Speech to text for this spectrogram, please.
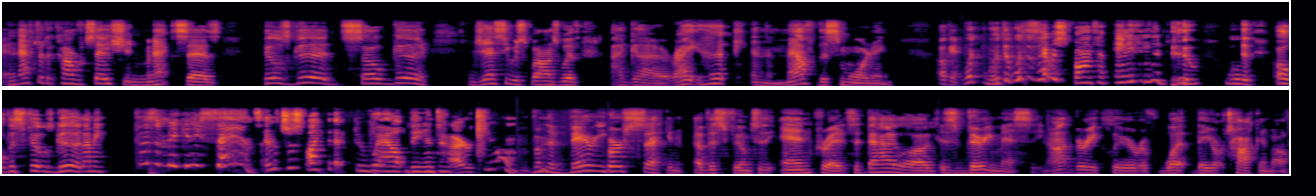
and after the conversation, Max says, Feels good, so good. Jessie responds with, I got a right hook in the mouth this morning. Okay, what, what, what does that response have anything to do with, oh, this feels good? I mean, doesn't make any sense. And it's just like that throughout the entire film. From the very first second of this film to the end credits, the dialogue is very messy, not very clear of what they are talking about.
